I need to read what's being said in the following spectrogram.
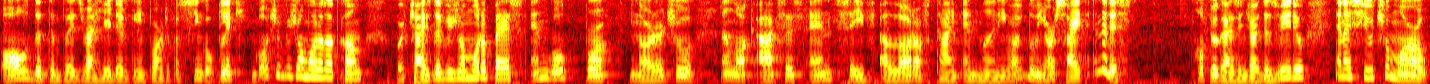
All the templates right here that you can import with a single click, go to visualmodo.com, purchase the Visualmodo Pass, and go pro in order to unlock access and save a lot of time and money while doing your site. And it is. Hope you guys enjoyed this video, and I see you tomorrow.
